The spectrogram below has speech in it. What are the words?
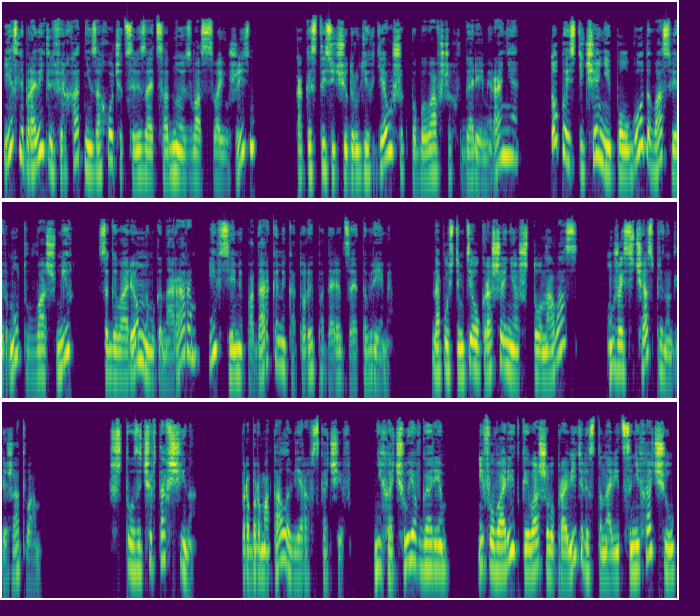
Если правитель Ферхат не захочет связать с одной из вас свою жизнь, как и с тысячу других девушек, побывавших в гареме ранее, то по истечении полгода вас вернут в ваш мир с оговоренным гонораром и всеми подарками, которые подарят за это время. Допустим, те украшения, что на вас, уже сейчас принадлежат вам. Что за чертовщина? Пробормотала Вера, вскочив. Не хочу я в гарем. И фавориткой вашего правителя становиться не хочу.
